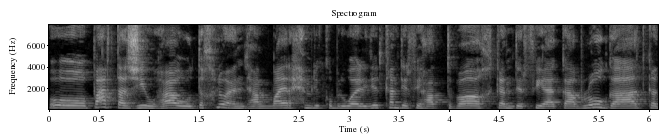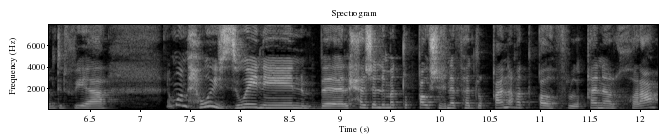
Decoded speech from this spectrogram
وبارطاجيوها ودخلوا عندها. الله يرحم لكم الوالدين. كندير فيها الطباخ كندير فيها كابلوغات كندير فيها المهم حوايج زوينين بالحاجة اللي ما تلقاوش هنا في هذه القناة غتلقاوها في القناة الأخرى.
